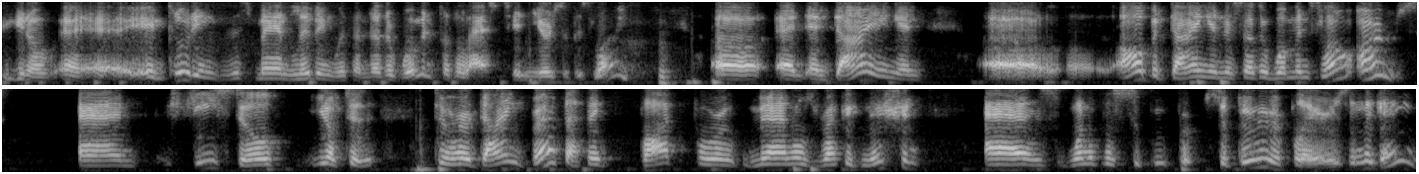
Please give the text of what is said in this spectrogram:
you know, uh, including this man living with another woman for the last 10 years of his life uh, and, and dying and uh, all but dying in this other woman's arms. And she still, you know, to, to her dying breath, I think, fought for Mantle's recognition as one of the super, superior players in the game.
